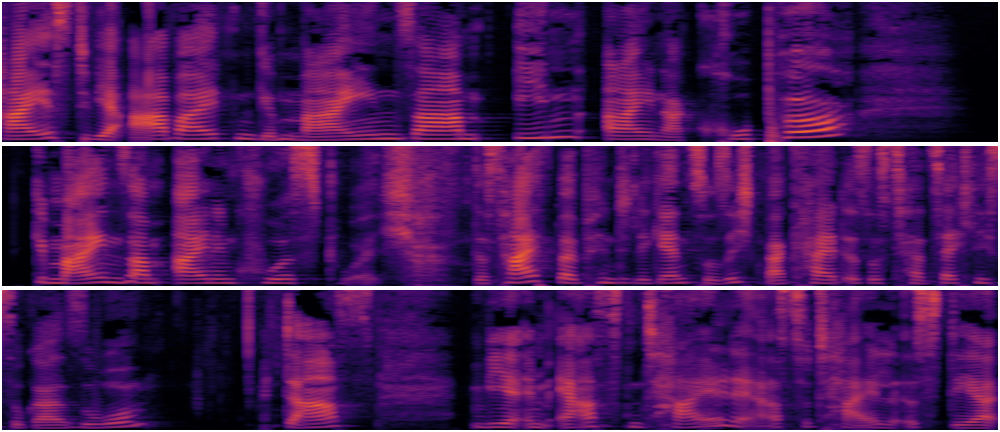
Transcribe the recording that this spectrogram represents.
heißt, wir arbeiten gemeinsam in einer Gruppe gemeinsam einen Kurs durch. Das heißt, bei Pintelligenz zur Sichtbarkeit ist es tatsächlich sogar so, dass wir im ersten Teil, der erste Teil ist der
